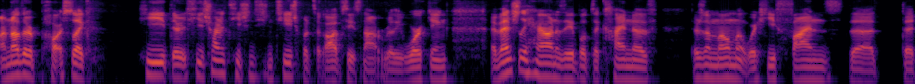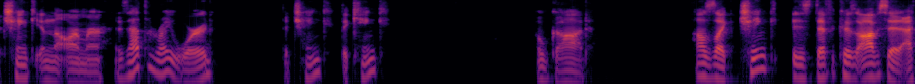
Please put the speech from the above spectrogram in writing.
another part. So like he there, he's trying to teach and teach and teach, but it's like obviously it's not really working. Eventually, Heron is able to kind of. There's a moment where he finds the the chink in the armor. Is that the right word? The chink, the kink. Oh God. I was like, chink is definitely because obviously I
